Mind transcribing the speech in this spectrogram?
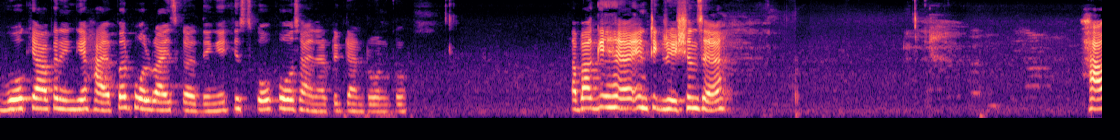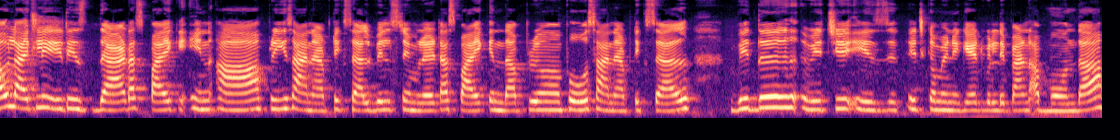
वो क्या करेंगे हाइपर पोलराइज कर देंगे किसको पोस्ट साइनेप्टिक डेंड्रोन को अब आगे है इंटीग्रेशन है How likely it is that a spike in a presynaptic cell will stimulate a spike in the postsynaptic cell with which is it communicate will depend upon the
